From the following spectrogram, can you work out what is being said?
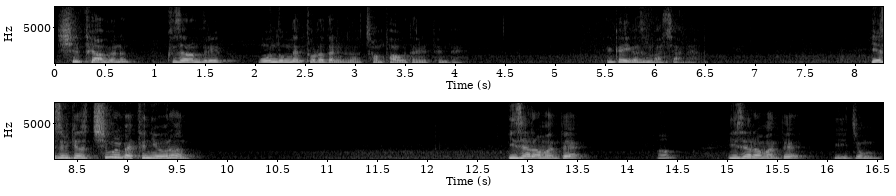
실패하면은 그 사람들이 온 동네 돌아다니면서 전파하고 다닐 텐데. 그러니까 이것은 맞지 않아요. 예수님께서 침을 뱉은 이유는 이 사람한테, 어? 이 사람한테 이 좀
